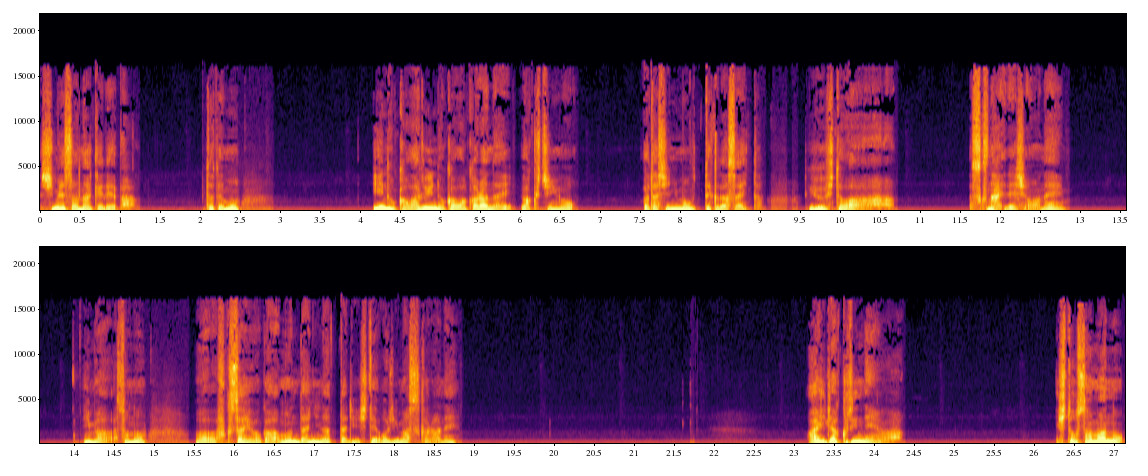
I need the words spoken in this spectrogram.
示さなければ、とてもいいのか悪いのかわからないワクチンを私にも打ってくださいという人は少ないでしょうね。今、その副作用が問題になったりしておりますからね。愛楽理念は、人様の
